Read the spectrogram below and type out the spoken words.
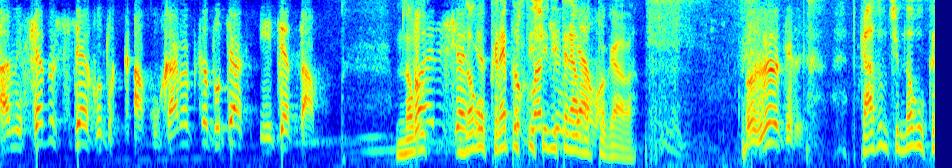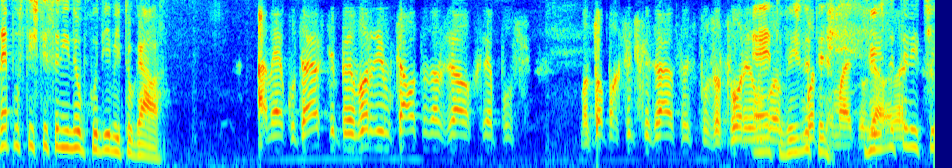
Ами следващите, ако, ако карат като тях, и те там. Много, е много крепости ще ни трябват тогава. Разбирате ли? Казвам, че много крепости ще са ни необходими тогава. Ами ако трябва, ще превърнем цялата държава в крепост. Ма то пък всички трябва да се позатворим Ето, виждате, вътре, май тогава, виждате да. ли, че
